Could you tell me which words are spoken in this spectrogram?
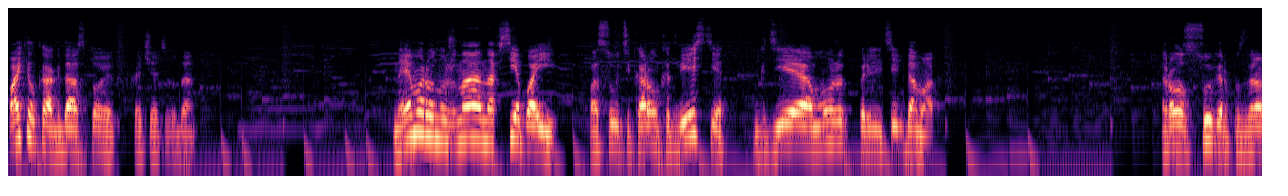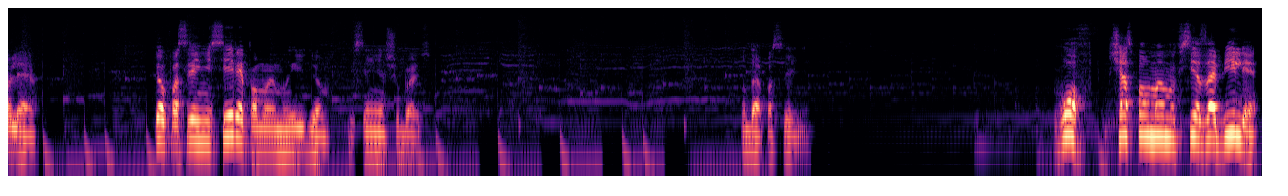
Факел как? Да, стоит качать его, да. Немору нужна на все бои. По сути, коронка 200, где может прилететь дамаг. Роз, супер, поздравляю. Все, последняя серия, по-моему, идем, если я не ошибаюсь. Ну да, последняя. Вов, сейчас, по-моему, все забили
